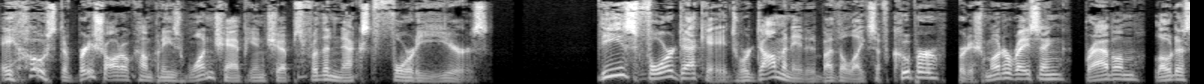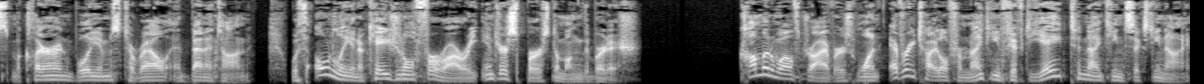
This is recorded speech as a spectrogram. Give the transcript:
A host of British auto companies won championships for the next 40 years. These four decades were dominated by the likes of Cooper, British Motor Racing, Brabham, Lotus, McLaren, Williams, Tyrrell, and Benetton, with only an occasional Ferrari interspersed among the British. Commonwealth drivers won every title from 1958 to 1969,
